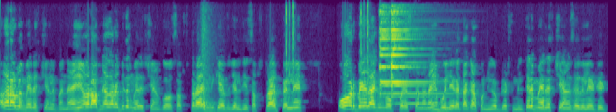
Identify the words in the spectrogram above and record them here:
अगर आप लोग मेरे चैनल पर नए हैं और आपने अगर अभी तक मेरे चैनल को सब्सक्राइब नहीं किया तो जल्दी सब्सक्राइब कर लें। और बेल आइकन को प्रेस करना नहीं भूलिएगा, ताकि आपको न्यू अपडेट्स मिलते रहे। मेरे चैनल से रिलेटेड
